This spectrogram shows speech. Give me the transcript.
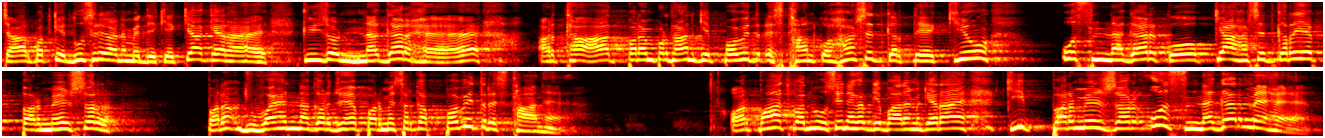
चार पद के दूसरे गाने में देखिए क्या कह रहा है कि जो नगर है, अर्थात परम प्रधान के पवित्र स्थान को हर्षित करते हैं। क्यों? उस नगर को क्या हर्षित कर रही है? परमेश्वर परम वह नगर जो है, परमेश्वर का पवित्र स्थान है। और पाँच पद में उसी नगर के बारे में कह रहा है कि परमेश्वर उस नगर में है।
